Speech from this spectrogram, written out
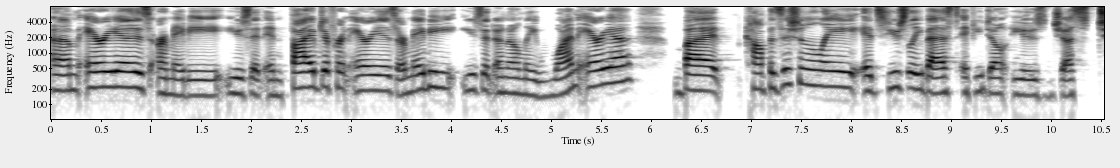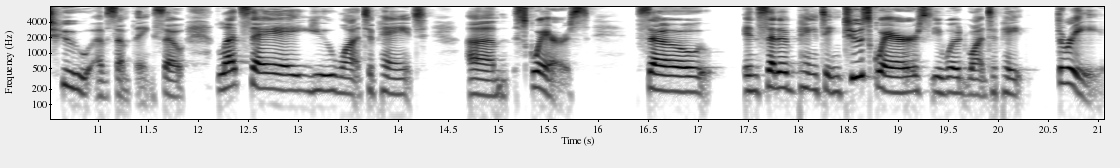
um, areas, or maybe use it in five different areas, or maybe use it in only one area. But compositionally, it's usually best if you don't use just two of something. So let's say you want to paint um, squares. So instead of painting two squares, you would want to paint three.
